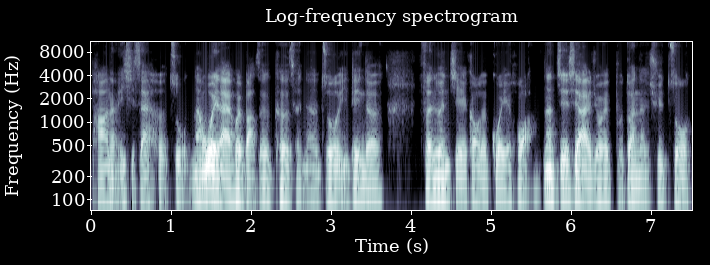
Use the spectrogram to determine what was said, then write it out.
partner 一起在合作。那未来会把这个课程呢做一定的分润结构的规划。那接下来就会不断的去做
